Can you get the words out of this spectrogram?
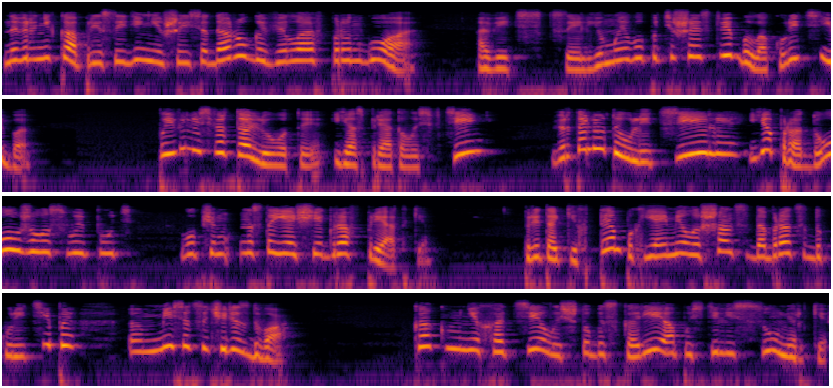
Наверняка присоединившаяся дорога вела в Парангуа, а ведь целью моего путешествия была Куритиба. Появились вертолеты, я спряталась в тень, вертолеты улетели, я продолжила свой путь. В общем, настоящая игра в прятки. При таких темпах я имела шанс добраться до Куритибы э, месяца через два. Как мне хотелось, чтобы скорее опустились сумерки,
